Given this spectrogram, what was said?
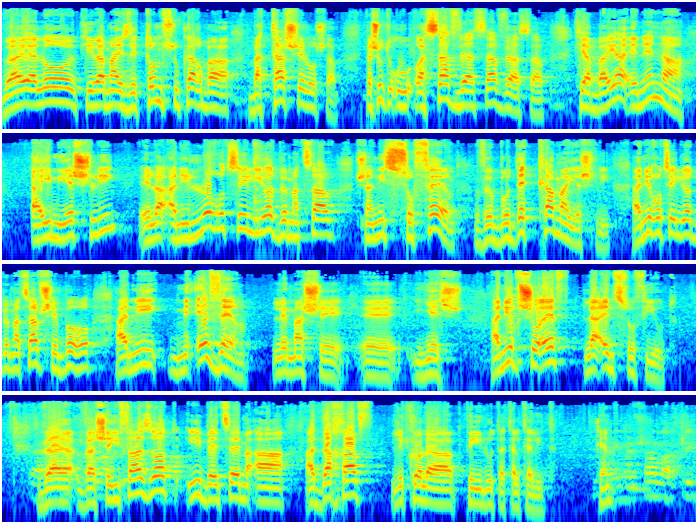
והיה לו, כאילו, מה, איזה טון סוכר בתא שלו שם. פשוט הוא אסף ואסף ואסף. כי הבעיה איננה האם יש לי, אלא אני לא רוצה להיות במצב שאני סופר ובודק כמה יש לי. אני רוצה להיות במצב שבו אני מעבר למה שיש. אני שואף לאינסופיות. וה, והשאיפה הזאת היא בעצם הדחף לכל הפעילות הכלכלית. כן? אם אפשר להחליף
